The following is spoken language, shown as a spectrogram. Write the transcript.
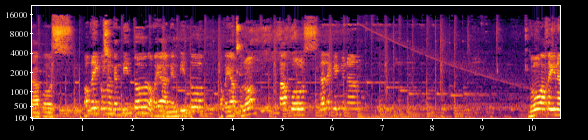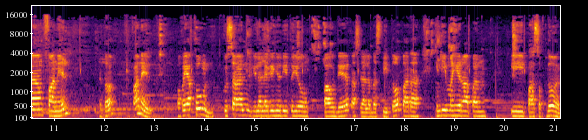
Tapos, okay kung hanggang dito, o kaya hanggang dito, o kaya puno. Tapos, lalagyan nyo ng gumawa kayo ng funnel. Ito, funnel. O kaya cone, kung saan ilalagay nyo dito yung powder, tapos lalabas dito para hindi mahirapan ipasok doon.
